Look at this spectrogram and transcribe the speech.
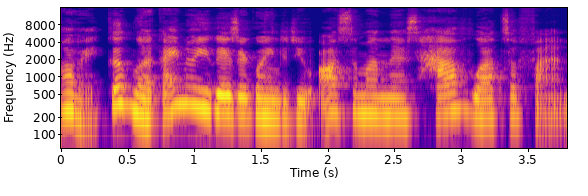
All right, good luck. I know you guys are going to do awesome on this. Have lots of fun.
